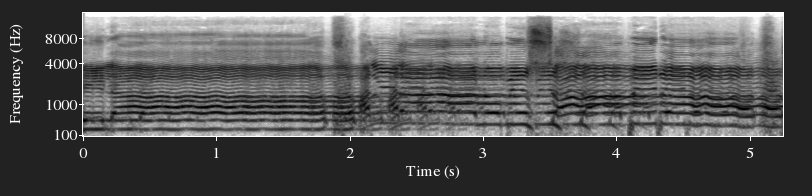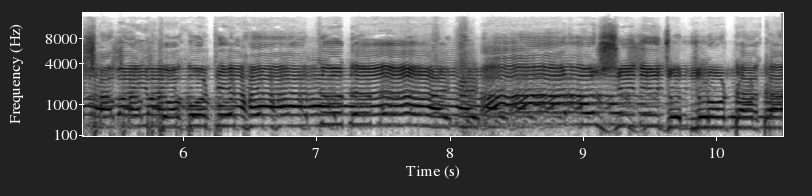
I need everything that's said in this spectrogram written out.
দিলাম। আল্লাহ নবী সাহাবীরা সবাই পকেটে হাত দেয়, আর মসজিদের জন্য টাকা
